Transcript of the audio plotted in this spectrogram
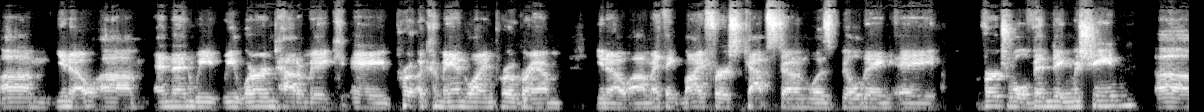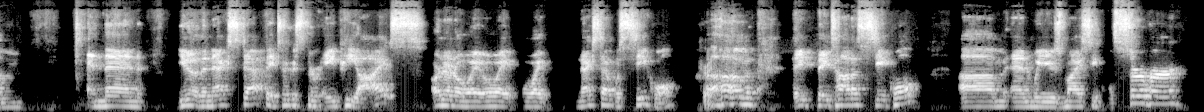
Um, you know, um, and then we we learned how to make a pro, a command line program. You know, um, I think my first capstone was building a virtual vending machine. Um, and then, you know, the next step they took us through APIs. Or no, no, wait, wait, wait, wait. Next step was SQL. Um, they they taught us SQL, um, and we used MySQL Server.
